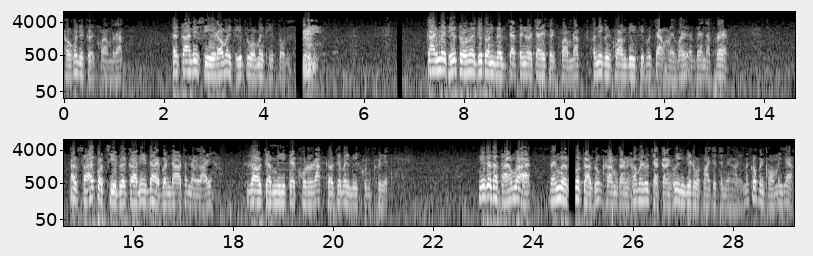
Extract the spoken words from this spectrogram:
เขาก็จะเกิดความรักรายการที่สี่เราไม่ถือตัวไม่ถือตน การไม่ถือตัวไม่ถือตนแบบจะเป็นหัวใจเกิดความรัก อันนี้เป็นความดีที่พระเจ้าให้ไว้เป็นอันดับแรก รักษากฎสี่ประการนี้ได้บรรดาท่านหลาย เราจะมีแต่คนรักเราจะไม่มีคนเกลียด นี่ก็ถ้าถามว่าในเมื่อประกาศสงครามกันเขาไม่รู้จักกันเขายิงจรวดมาจะทำยังไงมันก็เป็นของไม่ยาก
